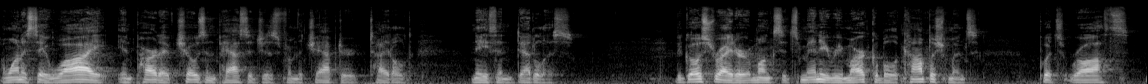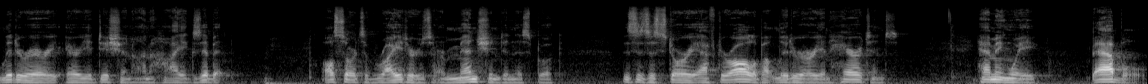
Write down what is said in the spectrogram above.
I want to say why, in part, I've chosen passages from the chapter titled Nathan Dedalus. The ghostwriter, amongst its many remarkable accomplishments, puts Roth's literary erudition on a high exhibit. All sorts of writers are mentioned in this book. This is a story, after all, about literary inheritance. Hemingway, Babel,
